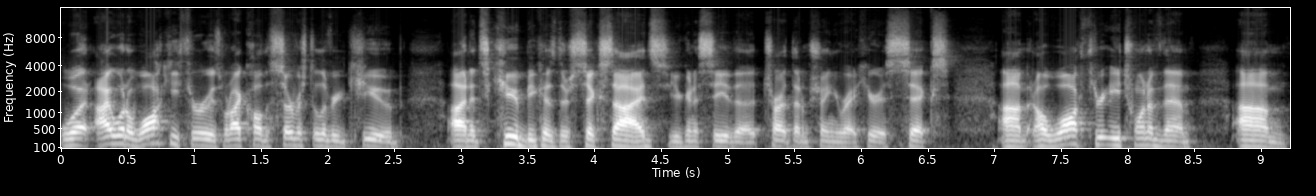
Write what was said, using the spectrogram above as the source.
what I want to walk you through is what I call the service delivery cube. Uh, and it's cube because there's six sides. You're going to see the chart that I'm showing you right here is six. Um, and I'll walk through each one of them. Um,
